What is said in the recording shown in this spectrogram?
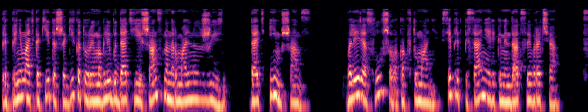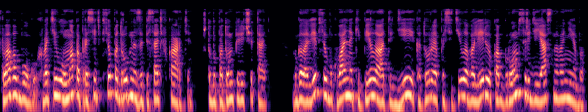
Предпринимать какие-то шаги, которые могли бы дать ей шанс на нормальную жизнь. Дать им шанс. Валерия слушала, как в тумане, все предписания и рекомендации врача. Слава богу, хватило ума попросить все подробно записать в карте, чтобы потом перечитать. В голове все буквально кипело от идеи, которая посетила Валерию как гром среди ясного неба.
